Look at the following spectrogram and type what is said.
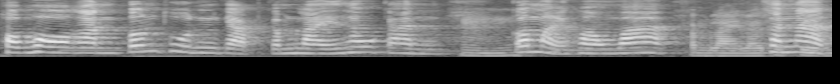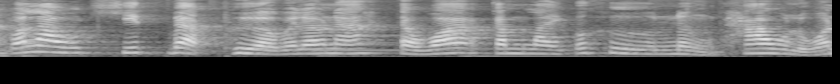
พอๆกันต้นทุนกับกำไรเท่ากันอืมก็หมายความว่ากำไรเราขนาดว่าเราคิดแบบเผื่อไว้แล้วนะ แต่ว่ากำไรก็คือ 1 เท่าหรือว่า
